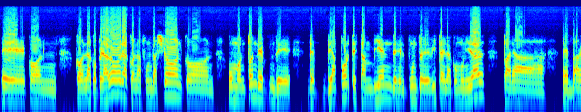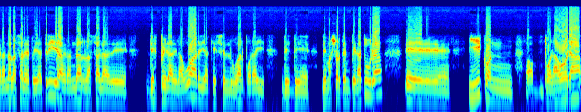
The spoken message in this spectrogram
eh, con, con la cooperadora, con la fundación, con un montón de, de, aportes también desde el punto de vista de la comunidad para eh, agrandar la sala de pediatría, agrandar la sala de, de, espera de la guardia, que es el lugar por ahí de, de mayor temperatura, eh, y con, por ahora,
